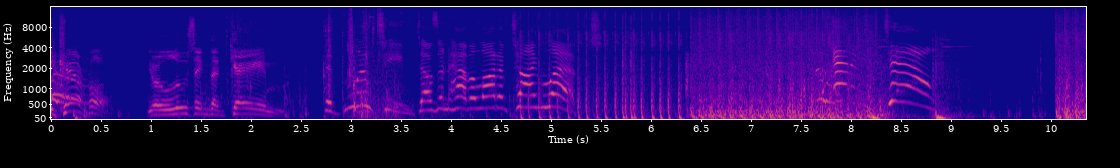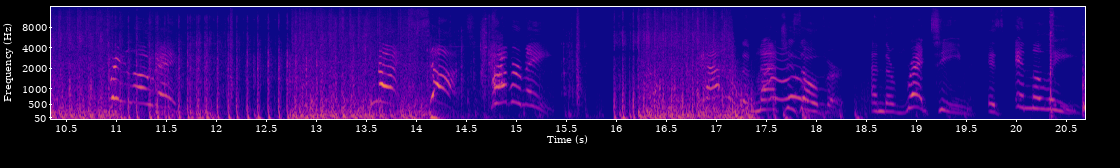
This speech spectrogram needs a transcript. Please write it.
Be careful! You're losing the game! The blue team doesn't have a lot of time left! Down! Reloading! Nice shot! Cover me! The match is over, and the red team is in the lead!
